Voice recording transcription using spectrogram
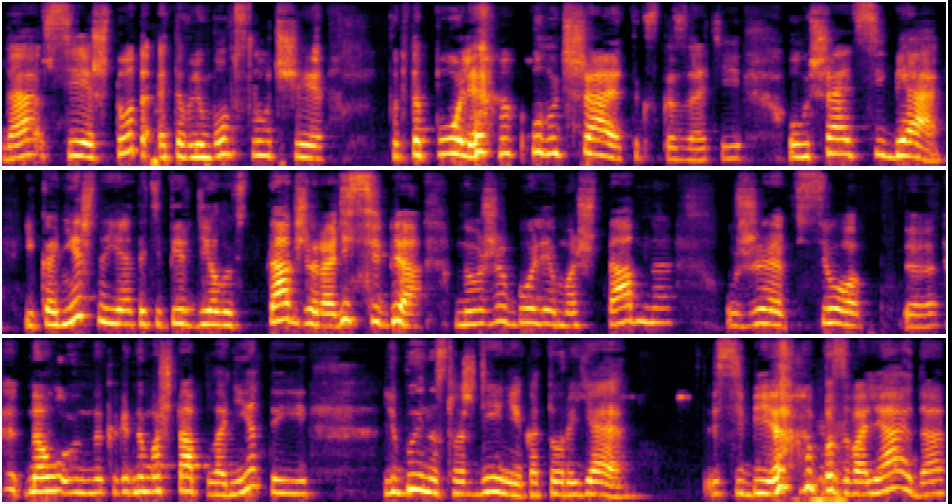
да, сея что-то, это в любом случае вот это поле улучшает, так сказать, и улучшает себя. И, конечно, я это теперь делаю также ради себя, но уже более масштабно, уже все э, на, на, на масштаб планеты, и любые наслаждения, которые я себе позволяю, да,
